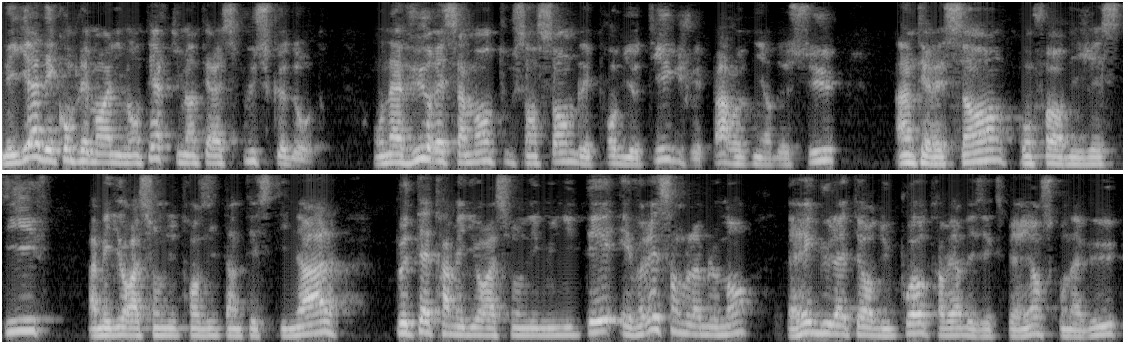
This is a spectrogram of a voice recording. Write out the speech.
Mais il y a des compléments alimentaires qui m'intéressent plus que d'autres. On a vu récemment tous ensemble les probiotiques, je ne vais pas revenir dessus. Intéressant, confort digestif, amélioration du transit intestinal, peut-être amélioration de l'immunité et vraisemblablement régulateur du poids au travers des expériences qu'on a vues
